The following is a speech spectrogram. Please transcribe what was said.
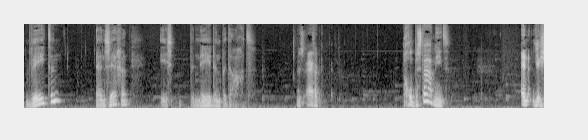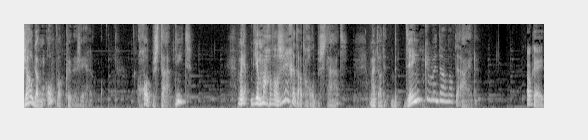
weten en zeggen, is beneden bedacht. Dus eigenlijk, God bestaat niet. En je zou dan ook wel kunnen zeggen, God bestaat niet. Maar ja, je mag wel zeggen dat God bestaat, maar dat bedenken we dan op de aarde. Oké,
